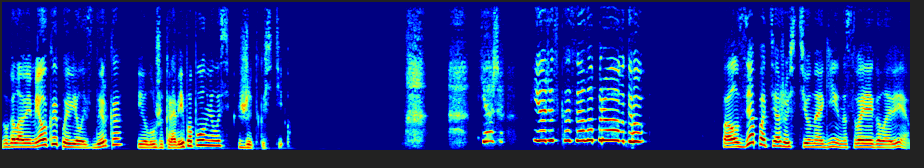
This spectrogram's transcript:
В голове мелкой появилась дырка, и лужа крови пополнилась жидкостью. «Я же... я же сказала правду!» Ползя под тяжестью ноги на своей голове,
